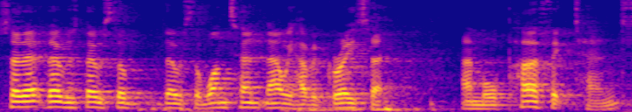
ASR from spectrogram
so that there was, there was, the, there was the one tent, now we have a greater and more perfect tent,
